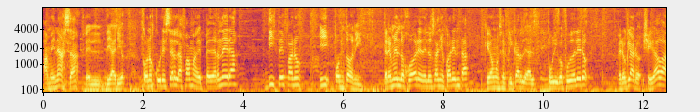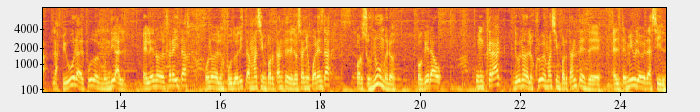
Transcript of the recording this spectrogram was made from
amenaza el diario con oscurecer la fama de Pedernera, Di Stefano y Pontoni. Tremendos jugadores de los años 40 que vamos a explicarle al público futbolero. Pero claro, llegaba la figura del fútbol mundial, Eleno de Freitas, uno de los futbolistas más importantes de los años 40 por sus números, porque era un crack de uno de los clubes más importantes del el temible Brasil.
